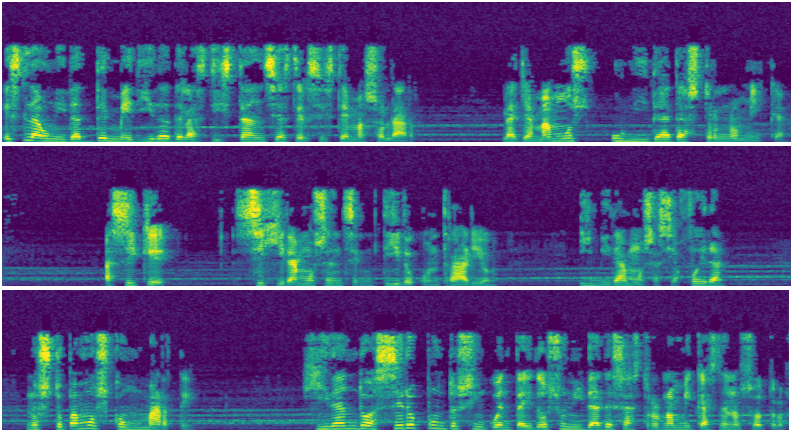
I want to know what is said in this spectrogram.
es la unidad de medida de las distancias del sistema solar. La llamamos unidad astronómica. Así que, si giramos en sentido contrario y miramos hacia afuera, nos topamos con Marte, girando a 0.52 unidades astronómicas de nosotros.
